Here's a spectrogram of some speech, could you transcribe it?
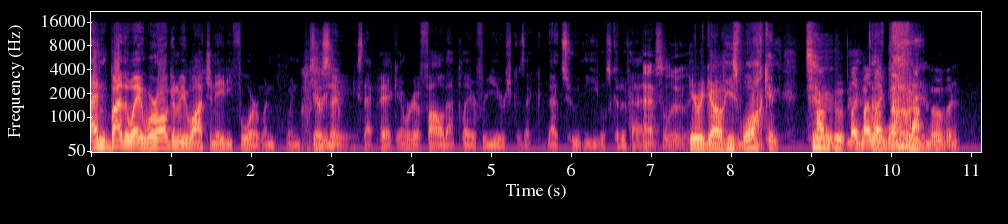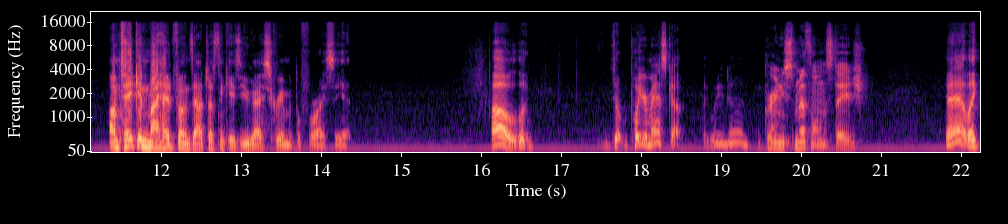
And by the way, we're all going to be watching 84 when when Jerry say- makes that pick, and we're going to follow that player for years because that, that's who the Eagles could have had. Absolutely. Here we go. He's walking to I'm, like my the leg won't stop moving. I'm taking my headphones out just in case you guys scream it before I see it. Oh, look! Put your mask up. Like, what are you doing? Granny Smith on the stage. Yeah, like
